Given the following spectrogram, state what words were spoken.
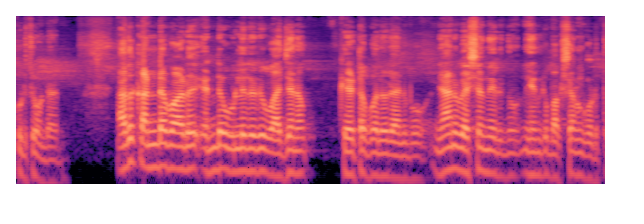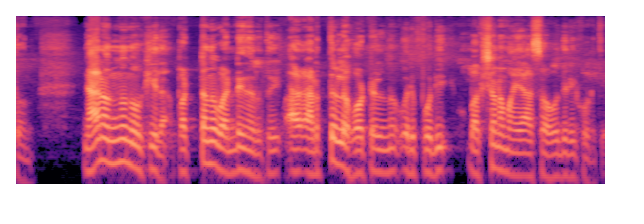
കുടിച്ചുകൊണ്ടായിരുന്നു. അത് കണ്ടപാട് എന്റെ ഉള്ളിലൊരു വചനം കേട്ട പോലെ ഒരു അനുഭവം. ഞാൻ വിശന്നിരുന്നു നീ എനിക്ക് ഭക്ഷണം കൊടുത്തു. ഞാനൊന്നും നോക്കിയില്ല. പെട്ടെന്ന് വണ്ടി നിർത്തി അടുത്തുള്ള ഹോട്ടലിൽ നിന്ന് ഒരു പൊതി ഭക്ഷണമായി ആ സഹോദരി കൊടുത്തു.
